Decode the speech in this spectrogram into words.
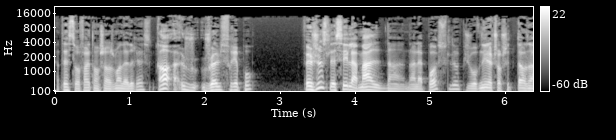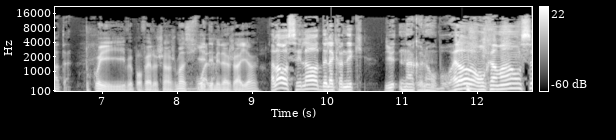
quand est-ce que tu vas faire ton changement d'adresse? Ah, je, je le ferai pas. Fais juste laisser la malle dans, dans la poste là, puis je vais venir la chercher de temps en temps. Pourquoi il veut pas faire le changement s'il Voilà. a déménagé ailleurs? Alors, c'est l'heure de la chronique. Lieutenant Colombo. Alors, on commence.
